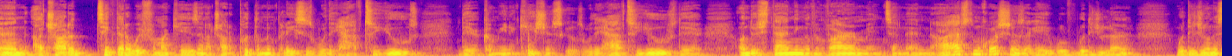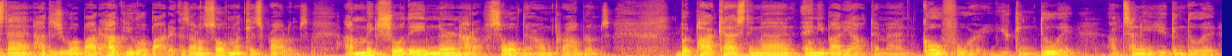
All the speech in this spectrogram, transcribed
And I try to take that away from my kids and I try to put them in places where they have to use their communication skills, where they have to use their understanding of environment. And, and I ask them questions like, hey, what, what did you learn? What did you understand? How did you go about it? How can you go about it? Because I don't solve my kids' problems. I make sure they learn how to solve their own problems. But podcasting, man, anybody out there, man, go for it. You can do it. I'm telling you, you can do it. it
